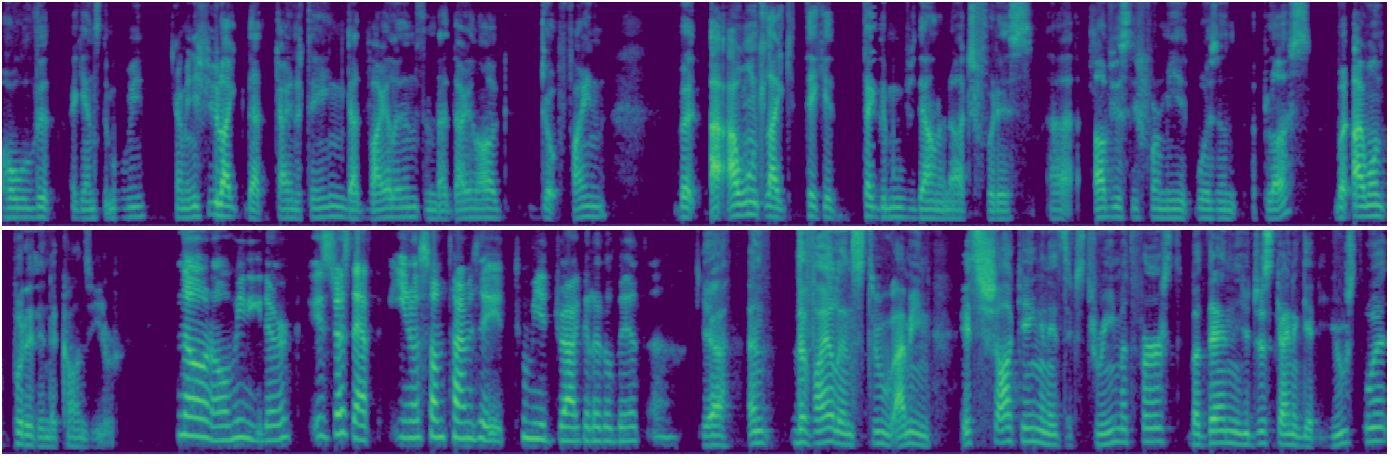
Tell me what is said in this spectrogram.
hold it against the movie. I mean, if you like that kind of thing, that violence and that dialogue, go fine. But I, I won't like take it take the movie down a notch for this. Uh, obviously, for me, it wasn't a plus, but I won't put it in the cons either. no, no, me neither. It's just that, you know, sometimes it, to me, it dragged a little bit. Uh, Yeah, and the violence too. I mean, it's shocking and it's extreme at first, but then you just kind of get used to it.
